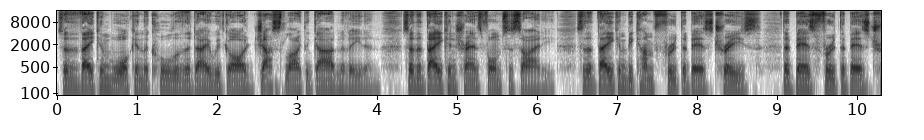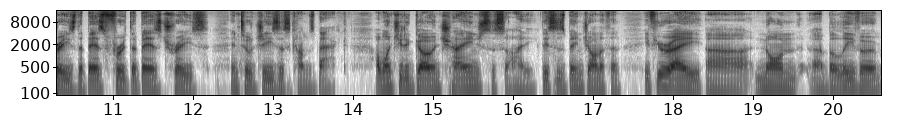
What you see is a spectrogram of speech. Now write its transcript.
So that they can walk in the cool of the day with God, just like the Garden of Eden. So that they can transform society. So that they can become fruit that bears trees, that bears fruit that bears trees, that bears fruit that bears trees until Jesus Jesus comes back. I want you to go and change society. This has been Jonathan. If you're a uh, non believer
